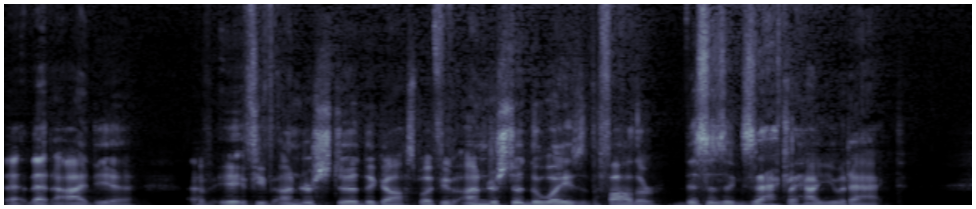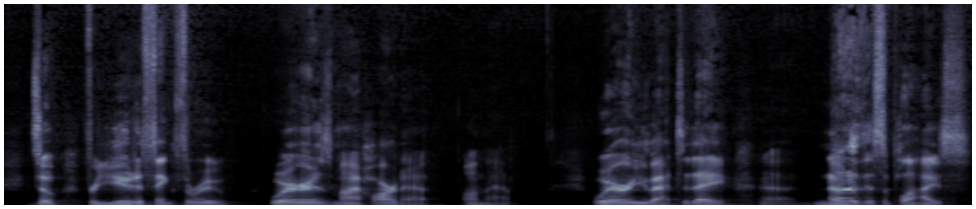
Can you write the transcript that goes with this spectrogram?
that, that idea of if you've understood the gospel, if you've understood the ways of the Father, this is exactly how you would act. So, for you to think through, where is my heart at on that? Where are you at today? Uh, none of this applies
